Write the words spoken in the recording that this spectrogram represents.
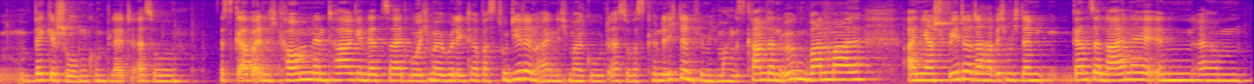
weggeschoben komplett. Also es gab eigentlich kaum einen Tag in der Zeit, wo ich mir überlegt habe, was tut dir denn eigentlich mal gut? Also was könnte ich denn für mich machen? Das kam dann irgendwann mal ein Jahr später, da habe ich mich dann ganz alleine in, ähm,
